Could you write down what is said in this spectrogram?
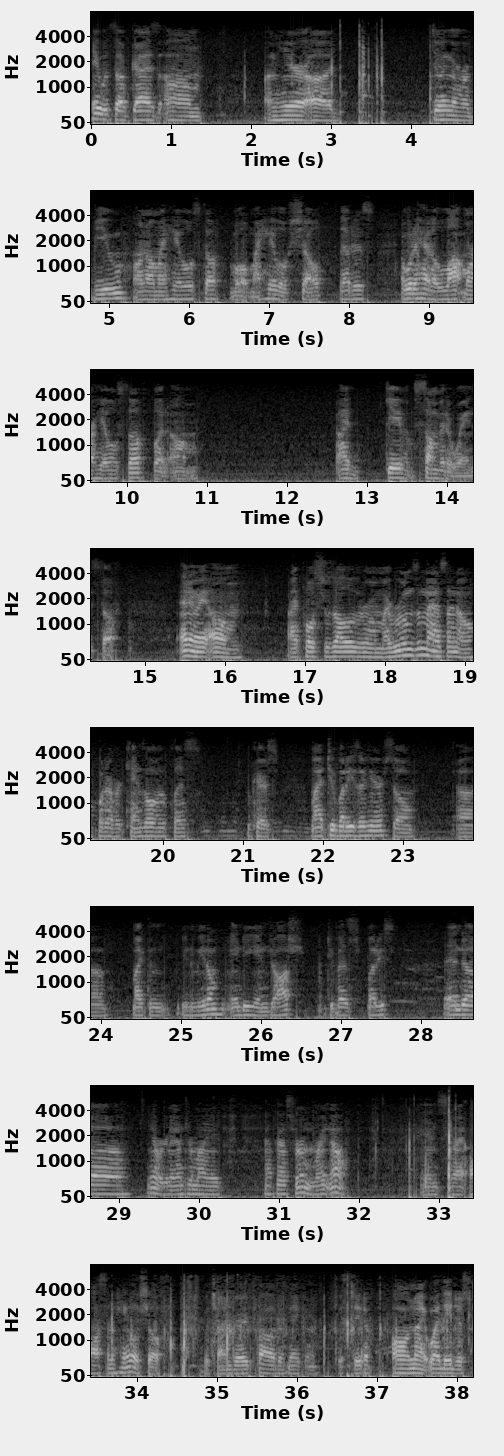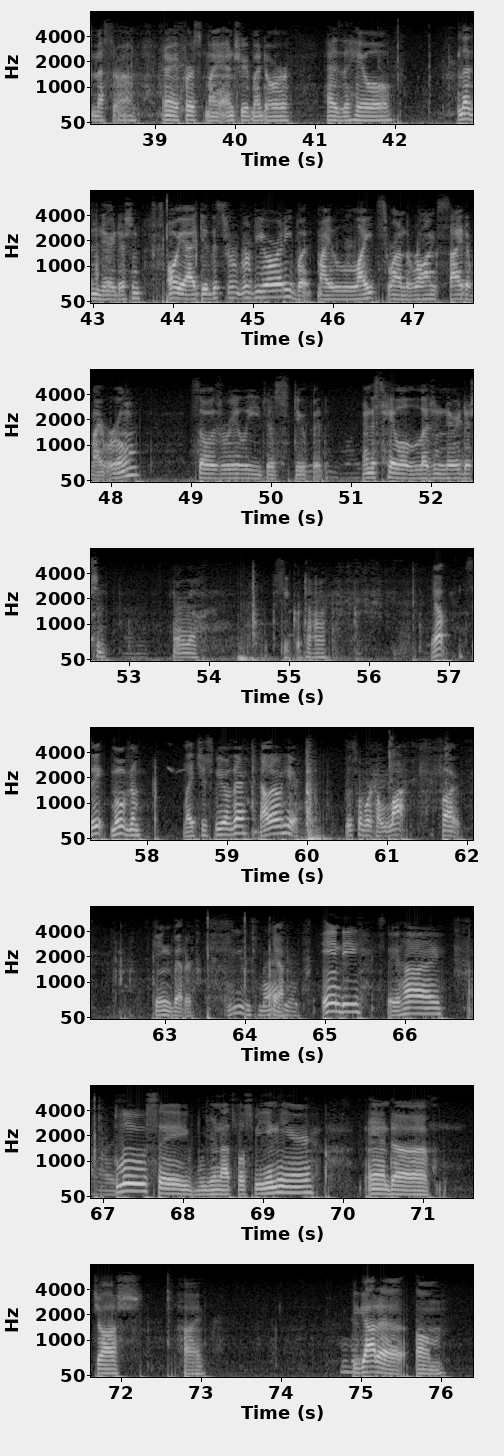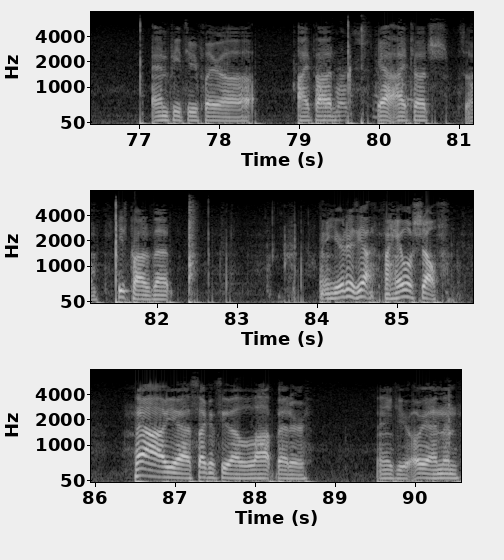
Hey, what's up, guys? Um, I'm here uh, doing a review on all my Halo stuff. Well, my Halo shelf, that is. I would have had a lot more Halo stuff, but um, I gave some of it away and stuff. Anyway, um, I have posters all over the room. My room's a mess, I know. Whatever, cans all over the place. Who cares? My two buddies are here, so uh, Mike and you to meet them, Andy and Josh, two best buddies. And uh, yeah, we're gonna enter my half-ass room right now and see my awesome Halo shelf, which I'm very proud of making. Just stayed up all night while they just messed around. Anyway, first my entry of my door has the Halo Legendary Edition. Oh yeah, I did this review already, but my lights were on the wrong side of my room, so it was really just stupid. And this Halo Legendary Edition. Here we go. Secret timer. Yep, see, moved them. Lights used to be over there, now they're over here. This will work a lot fucking better. Yeah. Andy, say hi. Hi. Blue, say you're not supposed to be in here. And uh Josh, hi. You got a um MP3 player, uh iPod. iTouch. Yeah, iTouch. So he's proud of that. And here it is, yeah, my Halo shelf. Ah, yes, I can see that a lot better. Thank you. Oh yeah, and then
